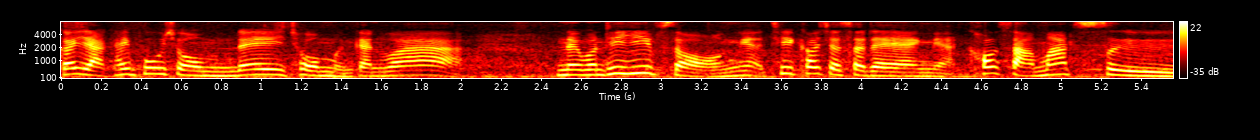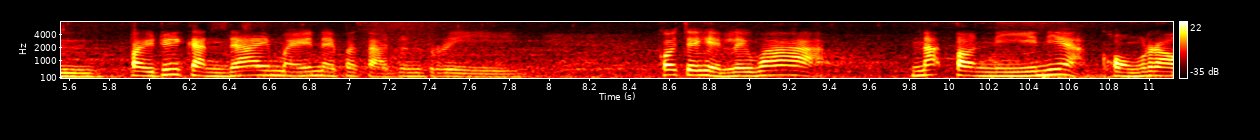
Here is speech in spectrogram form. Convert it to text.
ก็อยากให้ผู้ชมได้ชมเหมือนกันว่า ในวันที่ 22 เนี่ยที่เขาจะแสดงเนี่ยเขาสามารถสื่อไปด้วยกันได้ไหมในภาษาดนตรี ก็จะเห็นเลยว่า ณตอนนี้เนี่ยของเรา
